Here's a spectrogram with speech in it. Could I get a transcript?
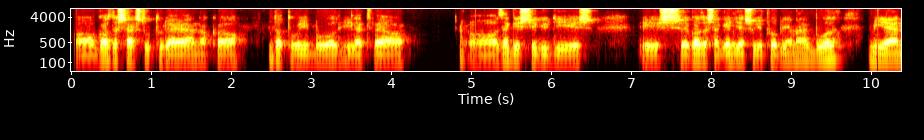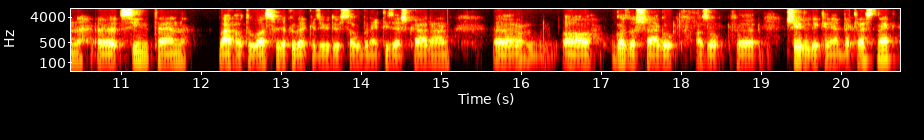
a gazdaság struktúrájának a mutatóiból, illetve a, az egészségügyi és, és gazdasági egyensúlyi problémákból milyen szinten várható az, hogy a következő időszakban egy tízes skálán a gazdaságok azok sérülékenyebbek lesznek,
